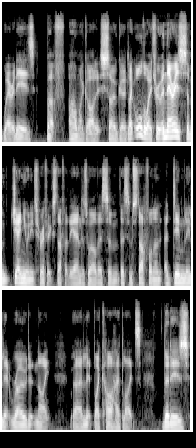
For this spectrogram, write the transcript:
where it is. But f- oh my god, it's so good! Like all the way through, and there is some genuinely terrific stuff at the end as well. There's some there's some stuff on a, a dimly lit road at night, uh, lit by car headlights, that is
